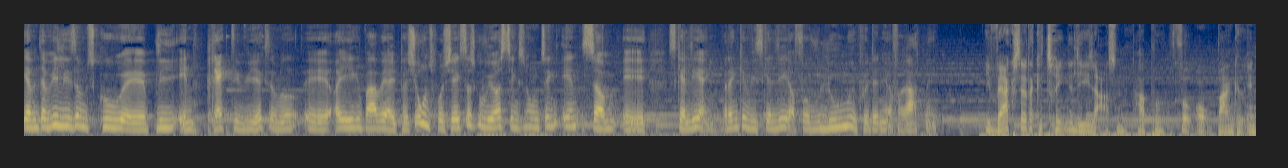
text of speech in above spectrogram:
Jamen, da vi ligesom skulle øh, blive en rigtig virksomhed, øh, og ikke bare være et passionsprojekt, så skulle vi også tænke sådan nogle ting ind som øh, skalering. Hvordan kan vi skalere og få volumen på den her forretning? Iværksætter Katrine Lie Larsen har på få år banket en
